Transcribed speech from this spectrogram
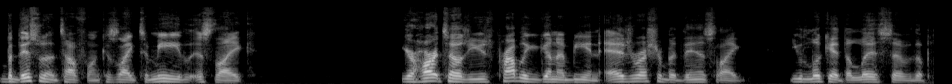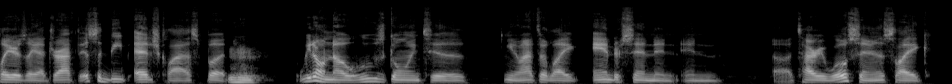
but this was a tough one because, like, to me, it's like your heart tells you he's probably gonna be an edge rusher, but then it's like you look at the list of the players they got drafted. It's a deep edge class, but mm-hmm. We don't know who's going to, you know, after like Anderson and and uh, Tyree Wilson. It's like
